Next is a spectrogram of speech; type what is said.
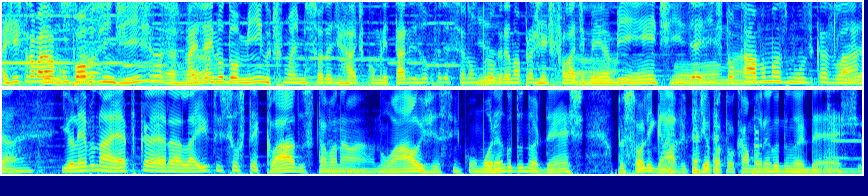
a gente trabalhava com produção. povos indígenas, Aham. mas aí no domingo tinha uma emissora de rádio comunitária, eles ofereceram um Que programa pra gente falar de meio ambiente, e a gente tocava umas músicas lá. E eu lembro na época era Laírton e seus teclados, tava na- Uhum. no auge, assim, com o Morango do Nordeste. O pessoal ligava e pedia pra tocar Morango do Nordeste.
